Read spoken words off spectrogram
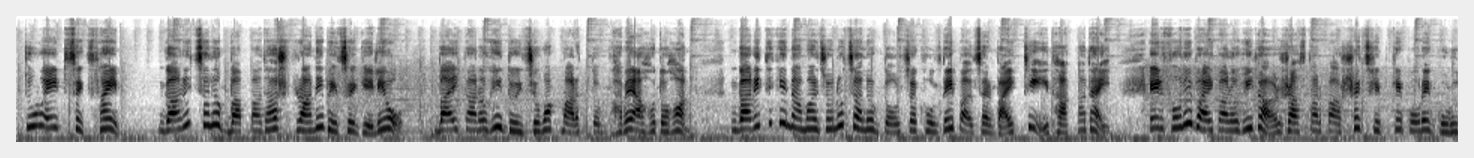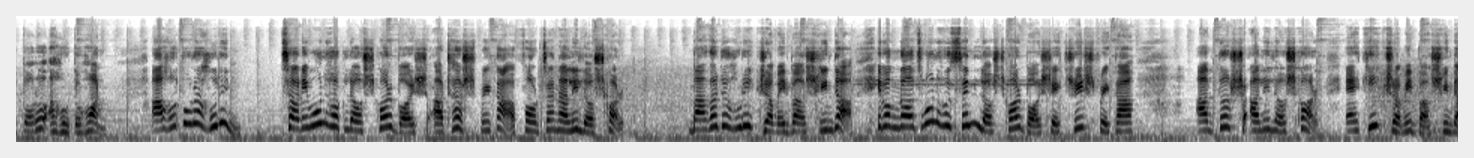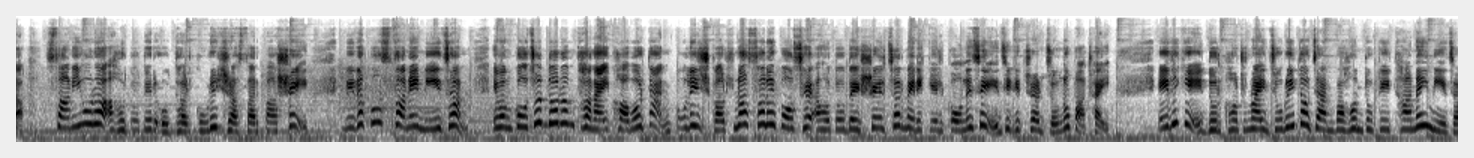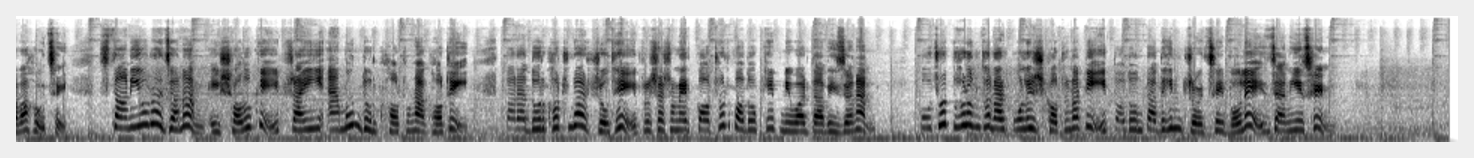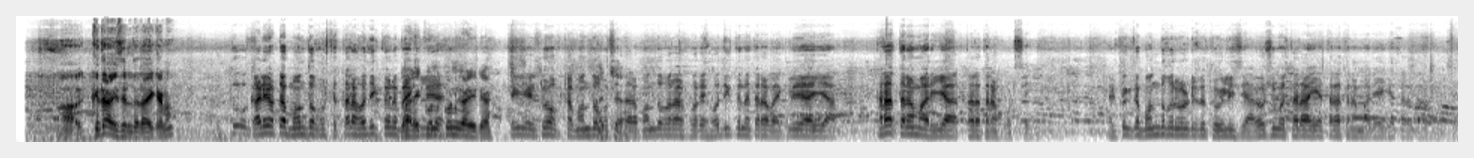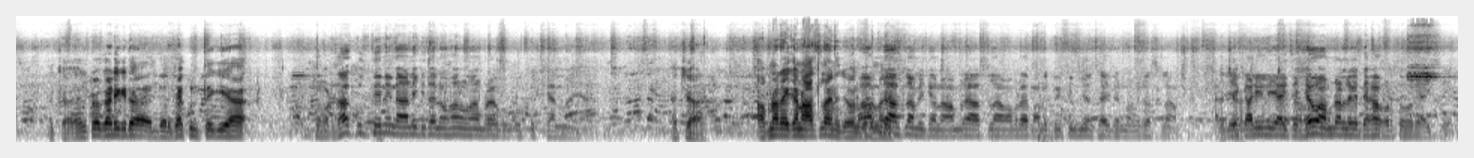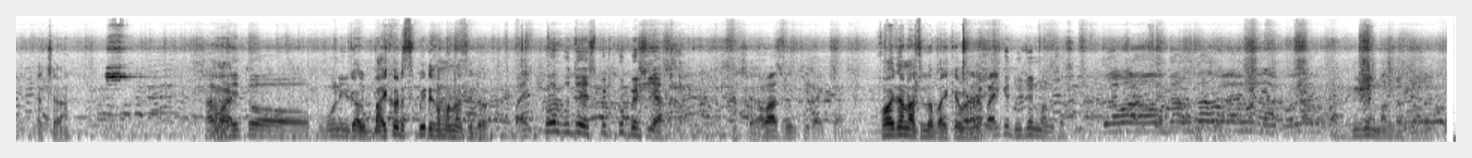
two eight six five গাড়ির চালক বাপ্পা দাস প্রাণে বেঁচে গেলেও বাইক আরোহী দুই যুবক মারাত্মকভাবে আহত হন। গাড়ি থেকে নামার জন্য চালক দরজা খুলতেই পালসার বাইকটি ধাক্কা দেয়। এর ফলে বাইক আরোহীরা রাস্তার পাশে ছিটকে পড়ে গুরুতর আহত হন। আহতরা হলেন সারিমুল হক লস্কর, বয়স আঠাশ পিতা ফরজান আলী লস্কর। বাগাডাহুরি গ্রামের বাসিন্দা এবং নজমুল হোসেন লস্কর, বয়স একত্রিশ পিতা আকদর্শ আলী লস্কর, একই গ্রামের বাসিন্দা। স্থানীয়রা আহতদের উদ্ধার করে রাস্তার পাশে নিরাপদ স্থানে নিয়ে যান এবং কোচরদরম থানায় খবর দেন। পুলিশ ঘটনাস্থলে পৌঁছে আহতদের শিলচর মেডিকেল কলেজে চিকিৎসার জন্য পাঠায়। এদিকে দুর্ঘটনায় জড়িত যানবাহন দুটি থানায় নিয়ে যাওয়া হয়েছে। স্থানীয়রা জানান, এই সড়কে প্রায়ই এমন দুর্ঘটনা ঘটে। তারা দুর্ঘটনার রোধে প্রশাসনের কঠোর পদক্ষেপ নেওয়ার দাবি জানান। কোচরধরম থানার পুলিশ ঘটনাটি তদন্তাধীন রয়েছে বলে জানিয়েছেন। কেটা হয়েছিল দাদা তো গাড়ি ওটা বন্ধ করছে তারা হদিক তো গাড়ি কোন কোন গাড়িটা? এই এলটো একটা বন্ধ করছে আচ্ছা। তারা বন্ধ করার পরে হদিক তো তারা বাইক লিয়ে আইয়া তারা তারা মারিয়া তারা তারা পড়ছে এলটো একটা বন্ধ করে উল্টে তৈলিছে আর ওই সময় তারা আইয়া তারা তারা মারিয়া গিয়া তারা তারা পড়ছে আচ্ছা এলটো গাড়ি কিটা দরজা খুলতে গিয়া দরজা খুলতে নেই না নাকি জানি ওখানে আমরা অত খেয়াল নাই আর কি। আচ্ছা আপনারা এখানে আসলেন যখন ঘটনা আমরা আসলাম এখানে আমরা আসলাম আমরা মানুষ দুই তিনজন চারজন মানুষ আসলাম। আর যে গাড়ি নিয়ে আইছে হেও আমরা লগে দেখা করতে হবে আইছে। আচ্ছা। তার বাড়ি তো ভুবনী বাইকের স্পিড কেমন আছিল? বাইকের বুঝে স্পিড খুব বেশি আসলো আচ্ছা। আওয়াজ শুনছি বাইকটা। কয়জন আছিল বাইকে মানে বাইকে দুজন মানুষ আসলো দুজন মানুষ বাইকে।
